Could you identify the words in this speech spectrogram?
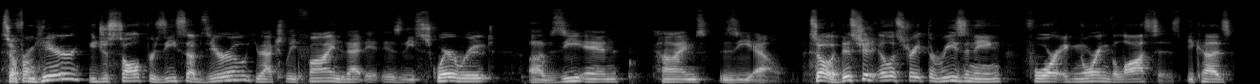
So from here, you just solve for z sub 0. You actually find that it is the square root of zn times zl. So this should illustrate the reasoning for ignoring the losses because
